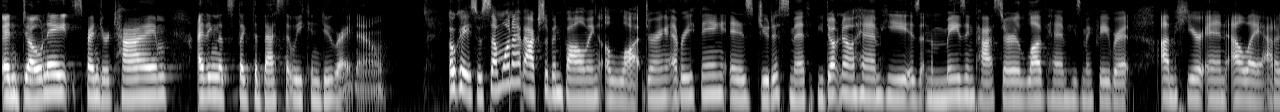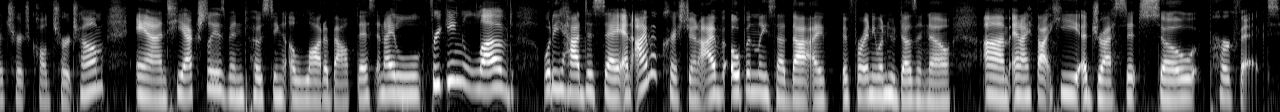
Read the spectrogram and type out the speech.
and donate, spend your time. I think that's like the best that we can do right now. Okay, so someone I've actually been following a lot during everything is Judah Smith. If you don't know him, he is an amazing pastor. Love him. He's my favorite. Um, here in LA at a church called Churchome, and he actually has been posting a lot about this. And I freaking loved what he had to say. And I'm a Christian. I've openly said that. I, for anyone who doesn't know, um, and I thought he addressed it so perfect.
